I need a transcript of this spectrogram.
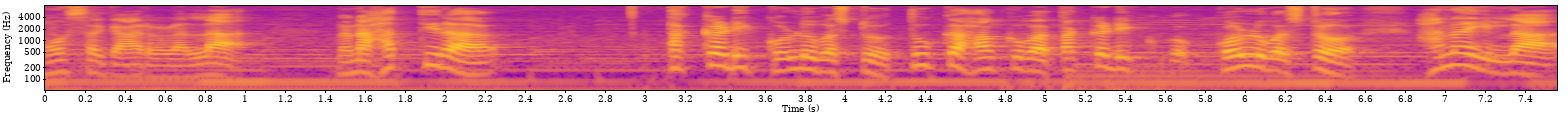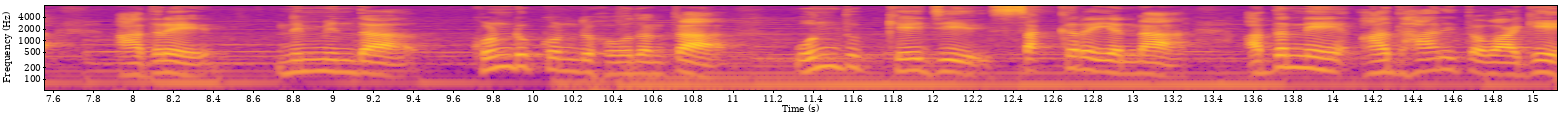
ಮೋಸಗಾರರಲ್ಲ. ನನ್ನ ಹತ್ತಿರ ತಕ್ಕಡಿ ಕೊಳ್ಳುವಷ್ಟು ತೂಕ ಹಾಕುವ ತಕ್ಕಡಿ ಕೊಳ್ಳುವಷ್ಟು ಹಣ ಇಲ್ಲ. ಆದರೆ ನಿಮ್ಮಿಂದ ಕೊಂಡುಕೊಂಡು ಹೋದಂಥ ಒಂದು ಕೆ ಜಿ ಸಕ್ಕರೆಯನ್ನು ಅದನ್ನೇ ಆಧಾರಿತವಾಗಿ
